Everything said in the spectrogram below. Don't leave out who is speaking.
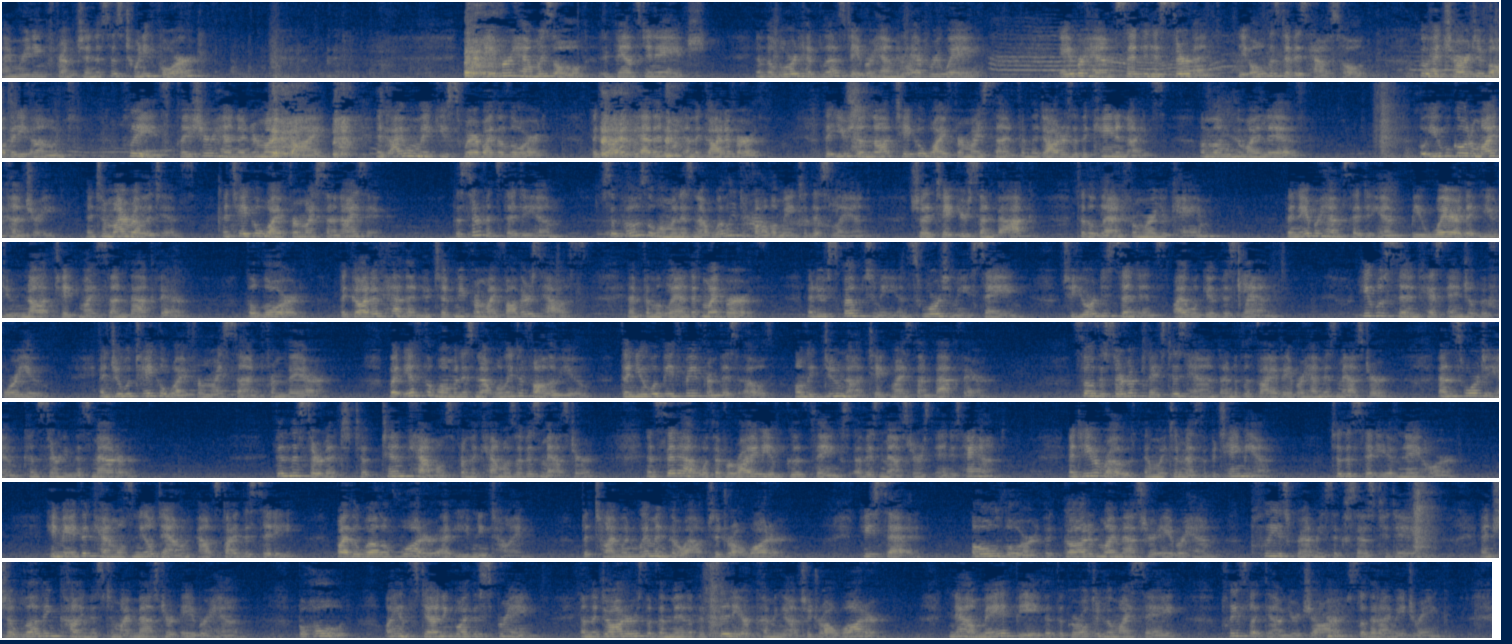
Speaker 1: I'm reading from Genesis 24. Abraham was old, advanced in age, and the Lord had blessed Abraham in every way. Abraham said to his servant, the oldest of his household, who had charge of all that he owned, Please place your hand under my thigh, and I will make you swear by the Lord, the God of heaven and the God of earth, that you shall not take a wife for my son from the daughters of the Canaanites, among whom I live. But you will go to my country and to my relatives, and take a wife for my son Isaac. The servant said to him, Suppose the woman is not willing to follow me to this land. Should I take your son back to the land from where you came? Then Abraham said to him, Beware that you do not take my son back there. The Lord, the God of heaven, who took me from my father's house and from the land of my birth, and who spoke to me and swore to me, saying, To your descendants I will give this land. He will send his angel before you, and you will take a wife for my son from there. But if the woman is not willing to follow you, then you will be free from this oath, only do not take my son back there. So the servant placed his hand under the thigh of Abraham his master, and swore to him concerning this matter. Then the servant took ten camels from the camels of his master, and set out with a variety of good things of his master's in his hand. And he arose and went to Mesopotamia, to the city of Nahor. He made the camels kneel down outside the city, by the well of water at evening time, the time when women go out to draw water. He said, O Lord, the God of my master Abraham, please grant me success today, and show loving kindness to my master Abraham. Behold, I am standing by the spring, and the daughters of the men of the city are coming out to draw water. Now may it be that the girl to whom I say, Please let down your jar so that I may drink,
